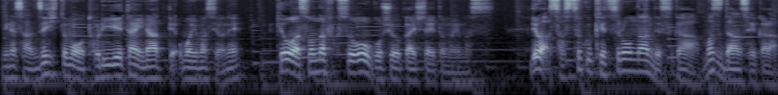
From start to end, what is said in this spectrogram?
皆さんぜひとも取り入れたいなって思いますよね。今日はそんな服装をご紹介したいと思います。では、早速結論なんですが、まず男性から。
